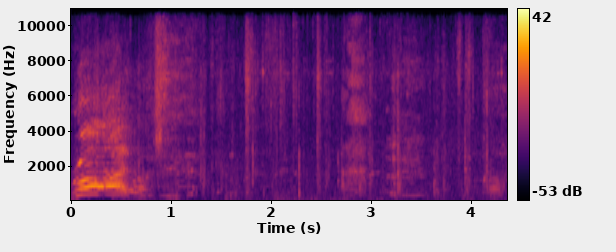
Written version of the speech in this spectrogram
run! Oh,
